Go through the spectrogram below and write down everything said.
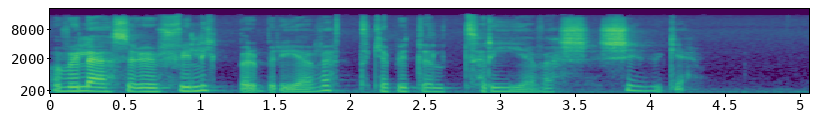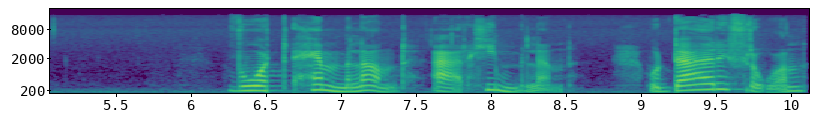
Och vi läser ur Filipperbrevet kapitel 3, vers 20. Vårt hemland är himlen och därifrån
